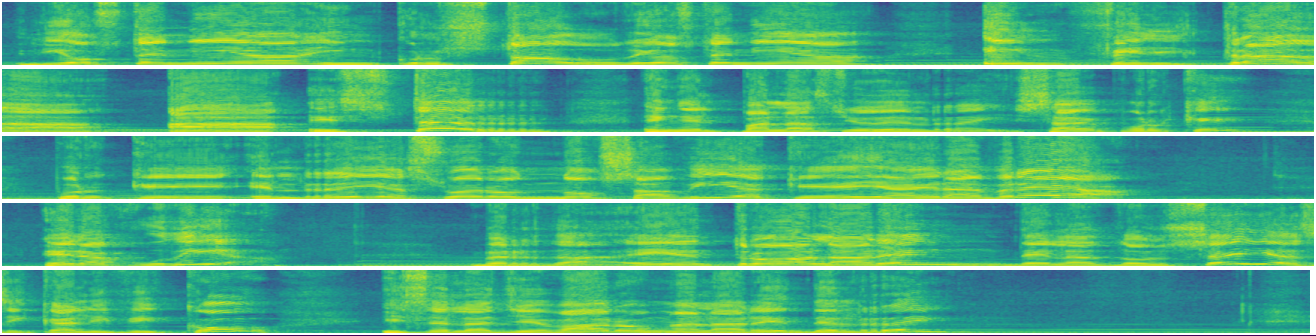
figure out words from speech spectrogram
Dios tenía incrustado, Dios tenía infiltrada a Esther en el palacio del rey. ¿Sabe por qué? Porque el rey Azuero no sabía que ella era hebrea, era judía, ¿verdad? Ella entró al harén de las doncellas y calificó y se la llevaron al harén del rey.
